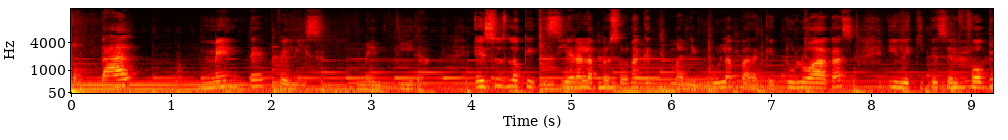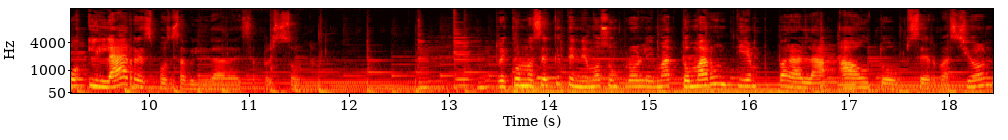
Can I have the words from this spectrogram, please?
totalmente feliz. Mentira. Eso es lo que quisiera la persona que te manipula para que tú lo hagas y le quites el foco y la responsabilidad a esa persona. Reconocer que tenemos un problema, tomar un tiempo para la autoobservación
